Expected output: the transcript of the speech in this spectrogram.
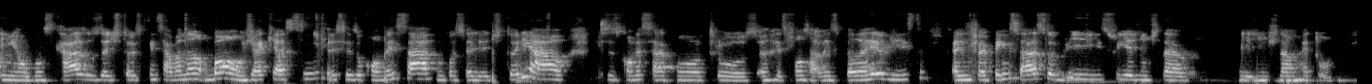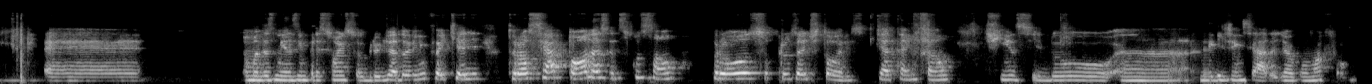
em alguns casos, os editores pensavam, não, bom, já que é assim, preciso conversar com o conselho editorial, preciso conversar com outros responsáveis pela revista, a gente vai pensar sobre isso e a gente dá, e a gente dá um retorno. É, uma das minhas impressões sobre o Diadorim foi que ele trouxe à tona essa discussão para os editores, que até então tinha sido uh, negligenciada de alguma forma.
